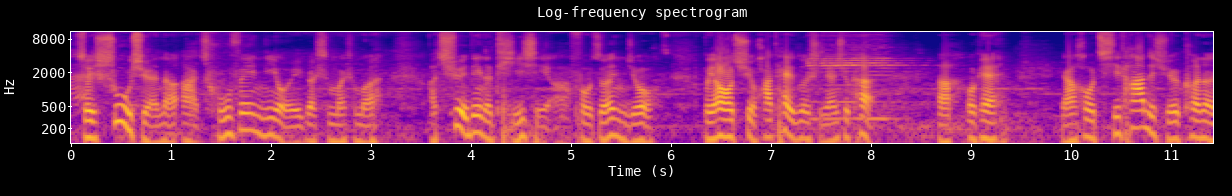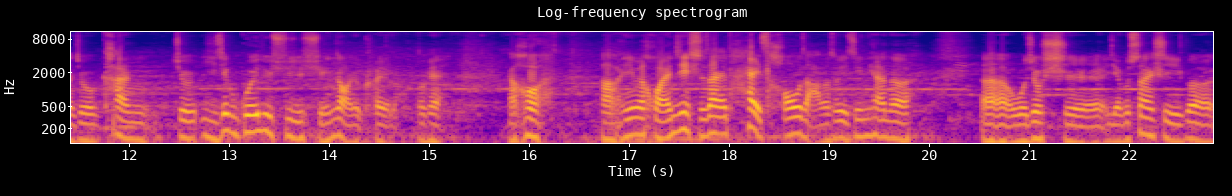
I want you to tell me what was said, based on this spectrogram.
所以数学呢啊，除非你有一个什么什么啊确定的题型啊，否则你就不要去花太多的时间去看。啊，OK，然后其他的学科呢，就看就以这个规律去寻找就可以了，OK。然后啊，因为环境实在是太嘈杂了，所以今天呢，呃，我就是也不算是一个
